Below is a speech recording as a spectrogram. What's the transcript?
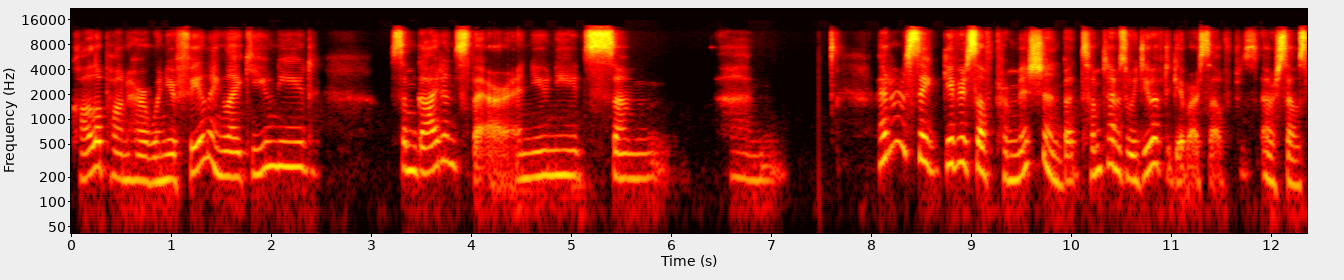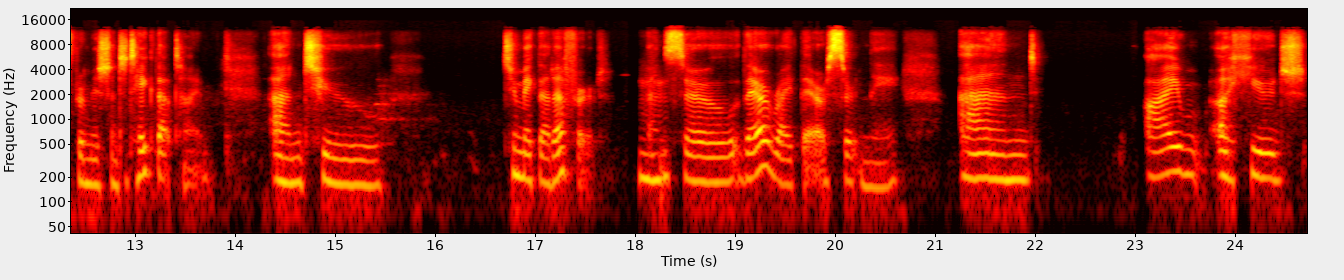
call upon her when you're feeling like you need some guidance there and you need some um, I don't want to say give yourself permission, but sometimes we do have to give ourselves ourselves permission to take that time and to to make that effort. Mm-hmm. And so they're right there, certainly. And I'm a huge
